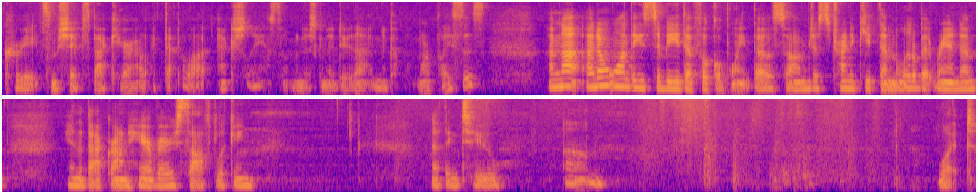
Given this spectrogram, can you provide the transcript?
create some shapes back here. I like that a lot actually. So I'm just going to do that in a couple more places. I'm not, I don't want these to be the focal point though. So I'm just trying to keep them a little bit random in the background here. Very soft looking. Nothing too, um, what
